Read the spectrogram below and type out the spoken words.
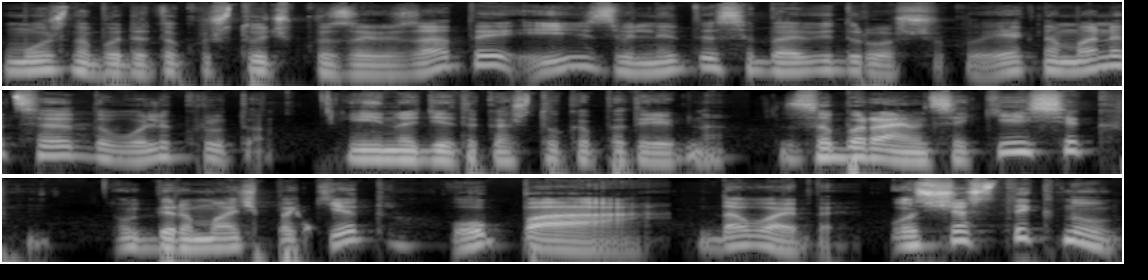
можна буде таку штучку зав'язати і звільнити себе від розшуку. Як на мене, це доволі круто. Іноді така штука потрібна. Забираємо цей кейсик, обірмач пакет. Опа! Давай би. От щас тикну.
